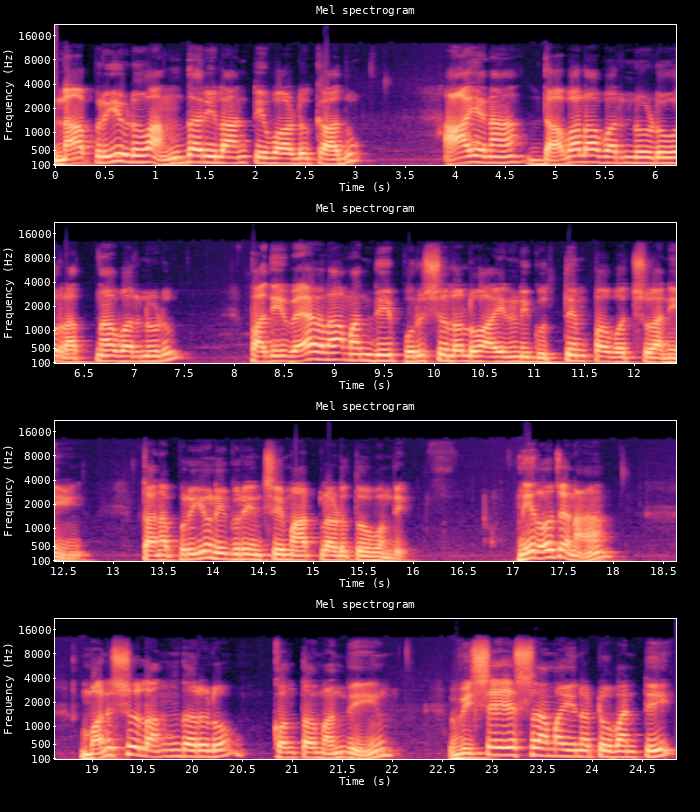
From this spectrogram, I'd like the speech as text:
నా ప్రియుడు అందరిలాంటి వాడు కాదు. ఆయన ధవలవర్ణుడు రత్నవర్ణుడు పదివేల మంది పురుషులలో ఆయనని గుర్తింపవచ్చు అని తన ప్రియుని గురించి మాట్లాడుతూ ఉంది. ఈ రోజున మనుషులందరిలో కొంతమంది విశేషమైనటువంటి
